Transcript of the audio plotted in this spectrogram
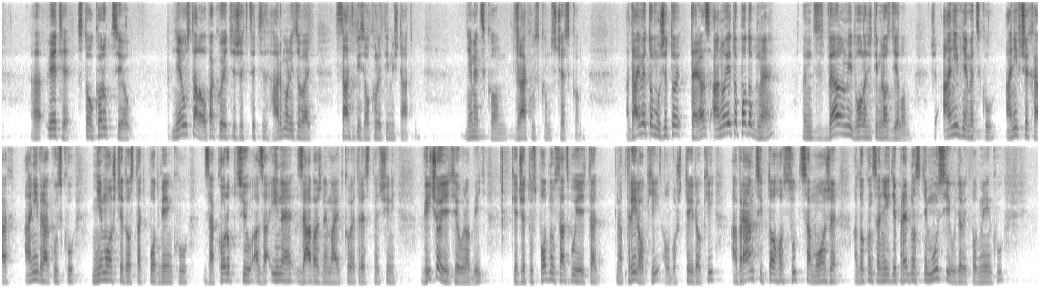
viete, s tou korupciou neustále opakujete, že chcete harmonizovať sadzby s okolitými štátmi. Nemeckom, s Rakúskom, s Českom. A dajme tomu, že to je teraz, áno, je to podobné, s veľmi dôležitým rozdielom. Že ani v Nemecku, ani v Čechách, ani v Rakúsku nemôžete dostať podmienku za korupciu a za iné závažné majetkové trestné činy. Vy čo idete urobiť, keďže tú spodnú sadzbu je na 3 roky alebo 4 roky a v rámci toho sudca môže a dokonca niekde prednostne musí udeliť podmienku,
